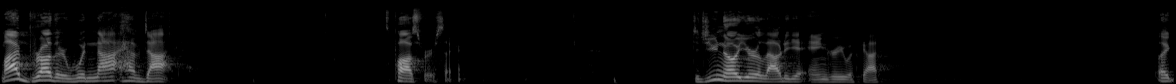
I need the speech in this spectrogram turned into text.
my brother would not have died. Let's pause for a second. Did you know you're allowed to get angry with God? Like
